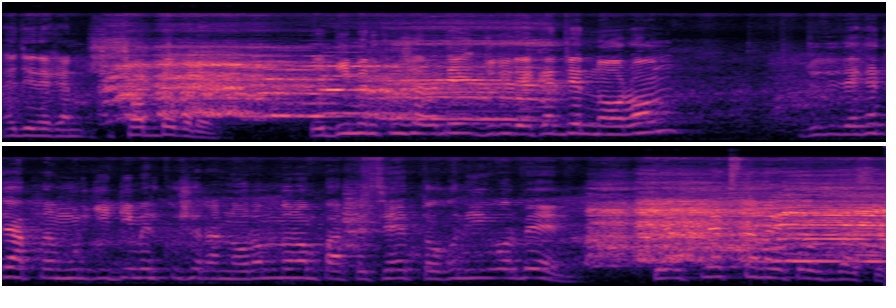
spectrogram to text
এই যে দেখেন, শব্দ করে। এই ডিমের দিয়ে যদি দেখেন যে নরম যদি দেখেন যে আপনার মুরগি ডিমের খুসাটা নরম নরম পারতেছে, তখন কি করবেন? ক্যালপ্লেক্স নামের একটা ওষুধ আছে।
